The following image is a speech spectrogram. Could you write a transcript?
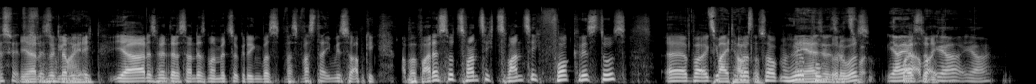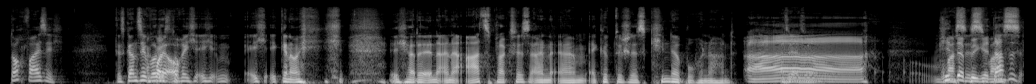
Das wäre Ja, das wär wäre, glaube ich, echt, ja, das wäre interessant, das mal mitzukriegen, was, was, was da irgendwie so abging. Aber war das so 2020 vor Christus? Äh, gerade 2000. so auf dem Höhepunkt ja, so- oder so was? Ja, ja, aber ja, ja. Doch, weiß ich. Das Ganze Ach, wurde auch, ich, ich, ich, genau, ich, ich hatte in einer Arztpraxis ein ähm, ägyptisches Kinderbuch in der Hand. Ah. Also, Was Kinderbücher, ist das was? ist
